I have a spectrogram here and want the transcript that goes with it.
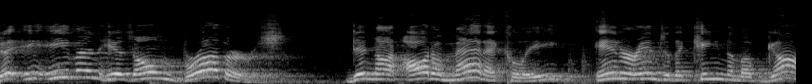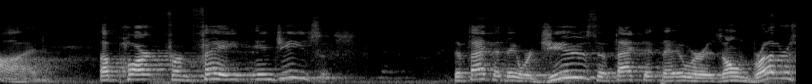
Even his own brothers did not automatically enter into the kingdom of God apart from faith in Jesus. The fact that they were Jews, the fact that they were his own brothers,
